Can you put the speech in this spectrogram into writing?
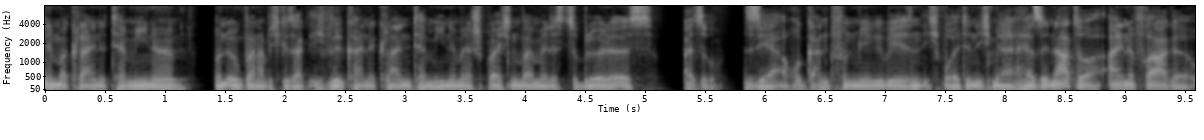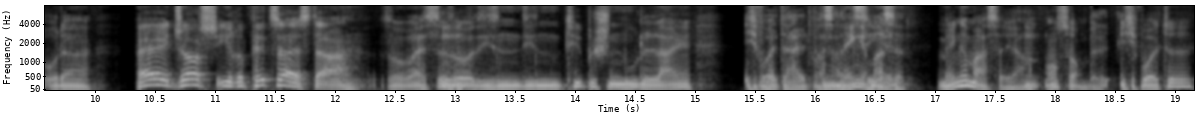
immer kleine Termine. Und irgendwann habe ich gesagt, ich will keine kleinen Termine mehr sprechen, weil mir das zu blöde ist. Also sehr arrogant von mir gewesen. Ich wollte nicht mehr, Herr Senator, eine Frage. Oder Hey Josh, Ihre Pizza ist da. So, weißt du, so diesen, diesen typischen Nudelei. Ich wollte halt was Menge erzählen. Masse. Menge Masse, ja. Ensemble. Ich wollte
